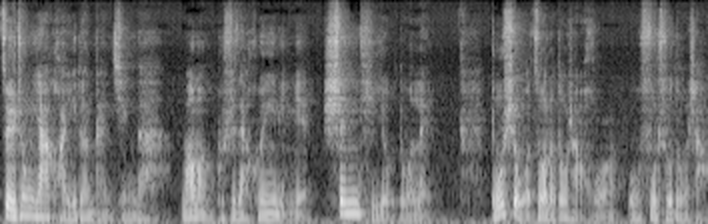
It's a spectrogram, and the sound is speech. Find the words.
最终压垮一段感情的，往往不是在婚姻里面身体有多累。不是我做了多少活，我付出多少，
